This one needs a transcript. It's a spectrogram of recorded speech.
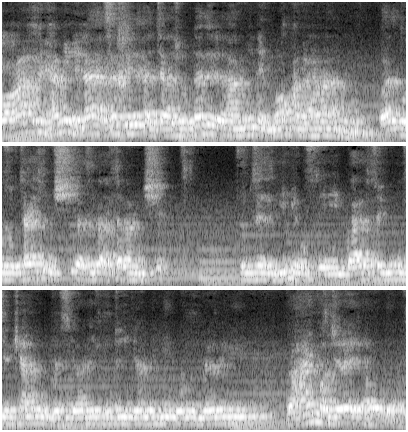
واقعا همینه. نه اصلا خیلی تجربه نداره. همینه. ما همه هم همینه بعد بزرگتر که میشی از این بدتر هم میشه چون زندگی میفته بعد فکر اینجا کم اونجا زیاده اینجا اینجا بگی اون اینجا بگی و همین ماجرا ادامه داره.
